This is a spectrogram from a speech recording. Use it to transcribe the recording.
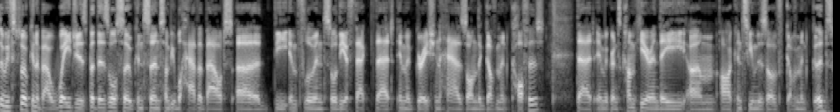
So we've spoken about wages, but there's also concern some people have about uh, the influence or the effect that immigration has on the government coffers. That immigrants come here and they um, are consumers of government goods,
